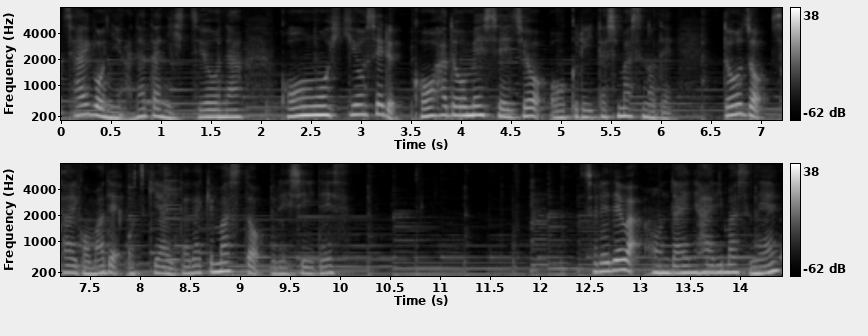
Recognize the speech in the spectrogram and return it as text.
最後にあなたに必要な幸運を引き寄せる高波動メッセージをお送りいたしますのでどうぞ最後までお付き合いいただけますと嬉しいです。それでは本題に入りますね。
